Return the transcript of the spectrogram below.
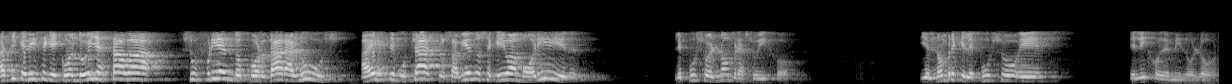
Así que dice que cuando ella estaba sufriendo por dar a luz a este muchacho, sabiéndose que iba a morir, le puso el nombre a su hijo. Y el nombre que le puso es el hijo de mi dolor.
